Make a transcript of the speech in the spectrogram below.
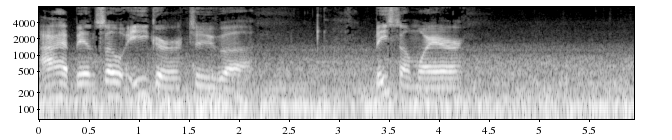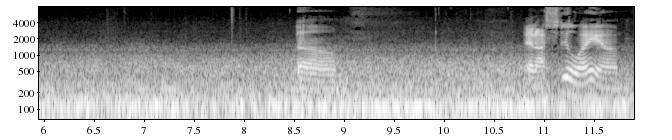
I have been so eager to. Uh, be somewhere um, and I still am.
